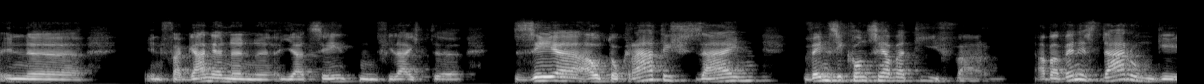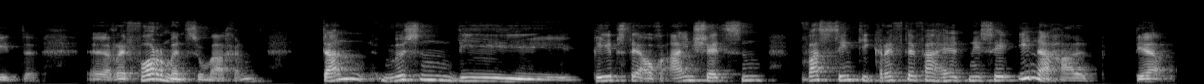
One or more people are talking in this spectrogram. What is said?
in, äh, in vergangenen Jahrzehnten vielleicht äh, sehr autokratisch sein, wenn sie konservativ waren. Aber wenn es darum geht, äh, Reformen zu machen, dann müssen die Päpste auch einschätzen, was sind die Kräfteverhältnisse innerhalb der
